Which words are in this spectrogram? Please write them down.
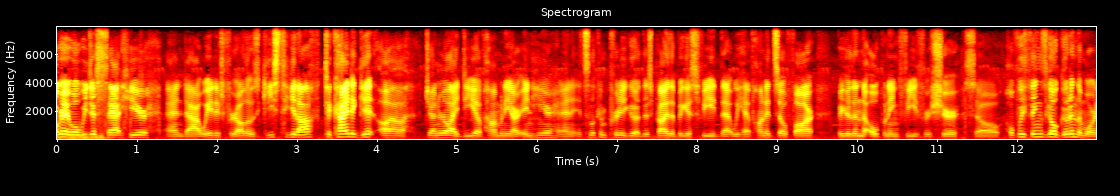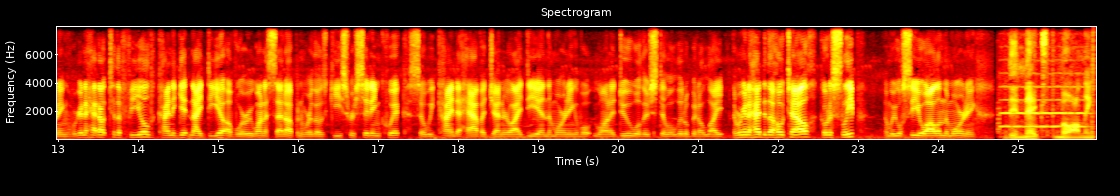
Okay, well, we just sat here and uh, waited for all those geese to get off to kind of get a general idea of how many are in here, and it's looking pretty good. This is probably the biggest feed that we have hunted so far, bigger than the opening feed for sure. So hopefully things go good in the morning. We're gonna head out to the field, kind of get an idea of where we wanna set up and where those geese were sitting quick, so we kind of have a general idea in the morning of what we wanna do while there's still a little bit of light. Then we're gonna head to the hotel, go to sleep, and we will see you all in the morning. The next morning.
